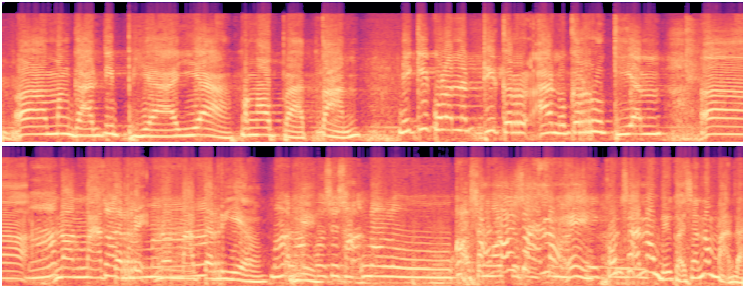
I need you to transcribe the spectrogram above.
eh, mengganti biaya pengobatan, niki kula nedhi ker, anu kerugian eh, Mak, non materi non material. Mak lah Nggih. apa sih sakno lho. Sakno sengaja sakno eh kon sakno mbek gak sakno mak ta.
